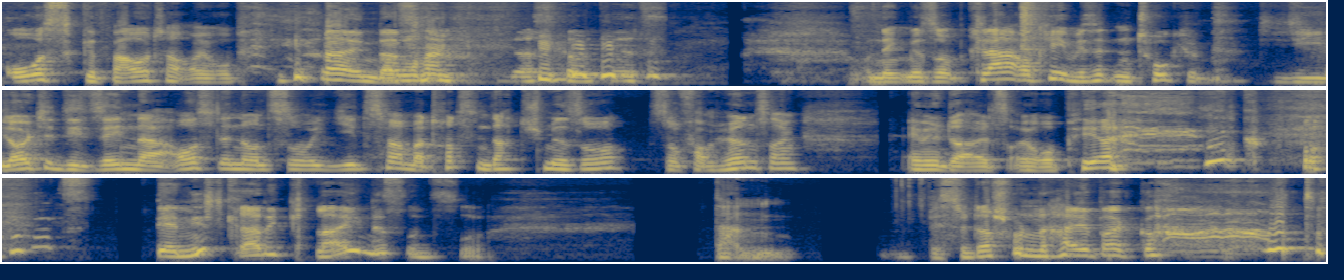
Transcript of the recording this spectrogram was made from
groß gebauter Europäer in das, Oh das kommt jetzt. Und denke mir so, klar, okay, wir sind in Tokio. Die Leute, die sehen da Ausländer und so jedes Mal, aber trotzdem dachte ich mir so, so vom Hören sagen, ey, wenn du da als Europäer hinkommst, der nicht gerade klein ist und so, dann bist du da schon ein halber Gott.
